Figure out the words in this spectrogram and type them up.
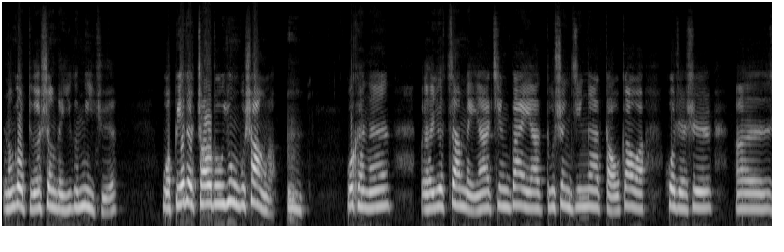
能够得胜的一个秘诀。我别的招都用不上了，我可能呃，有赞美呀、敬拜呀、读圣经啊、祷告啊，或者是呃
